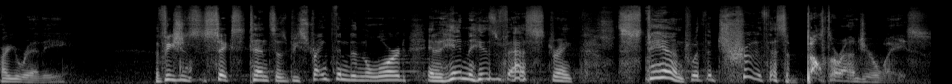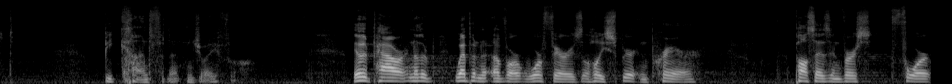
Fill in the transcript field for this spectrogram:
are you ready? Ephesians 6 10 says, Be strengthened in the Lord and in his vast strength. Stand with the truth as a belt around your waist. Be confident and joyful. The other power, another weapon of our warfare is the Holy Spirit and prayer. Paul says in verse 4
